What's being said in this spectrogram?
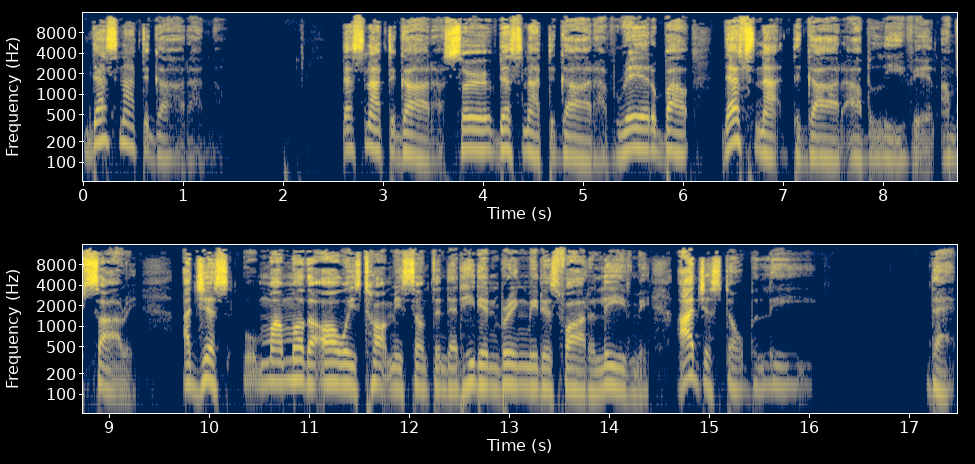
That's not the God I know. That's not the God I serve. That's not the God I've read about. That's not the God I believe in. I'm sorry. I just, my mother always taught me something that he didn't bring me this far to leave me. I just don't believe that.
